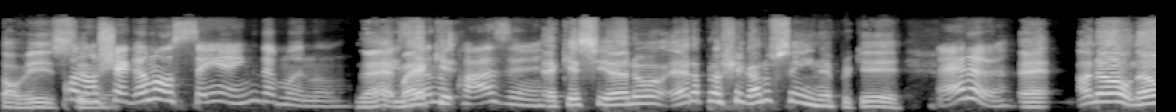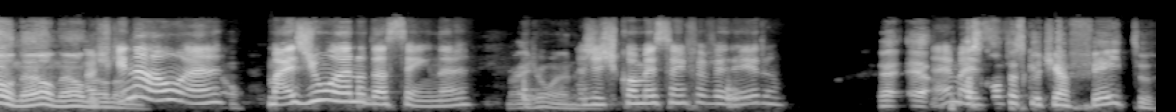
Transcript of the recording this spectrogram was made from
Talvez. Pô, não chegamos ao 100 ainda, mano. Né? Mas é que, quase. É que esse ano era para chegar no 100, né? Porque. Era? É. Ah, não, não, não, não. Acho não, que não, não é. Não. Mais de um ano da 100, né? Mais de um ano. A gente começou em fevereiro. É, é, é mas... As contas que eu tinha feito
